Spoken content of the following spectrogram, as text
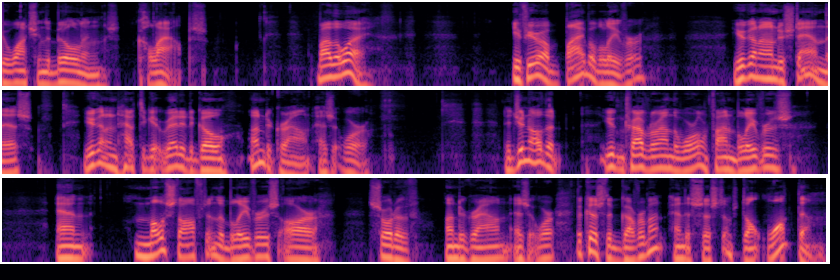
you're watching the buildings collapse. By the way, if you're a Bible believer, you're going to understand this. You're going to have to get ready to go underground, as it were. Did you know that you can travel around the world and find believers, and most often the believers are sort of underground, as it were, because the government and the systems don't want them?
